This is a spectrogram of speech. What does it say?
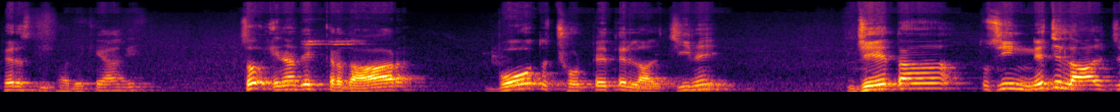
ਫਿਰ ਅਸਤੀਫਾ ਦੇ ਕੇ ਆ ਗਏ। ਸੋ ਇਹਨਾਂ ਦੇ ਕਿਰਦਾਰ ਬਹੁਤ ਛੋਟੇ ਤੇ ਲਾਲਚੀ ਨੇ। ਜੇ ਤਾਂ ਤੁਸੀਂ ਨਿੱਜ ਲਾਲਚ,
